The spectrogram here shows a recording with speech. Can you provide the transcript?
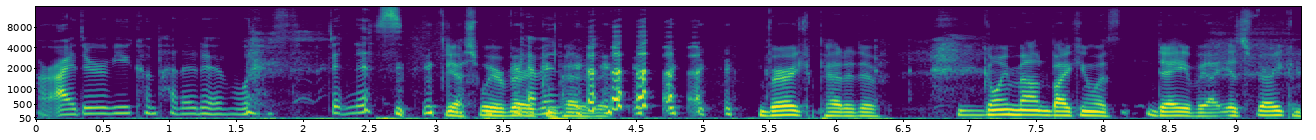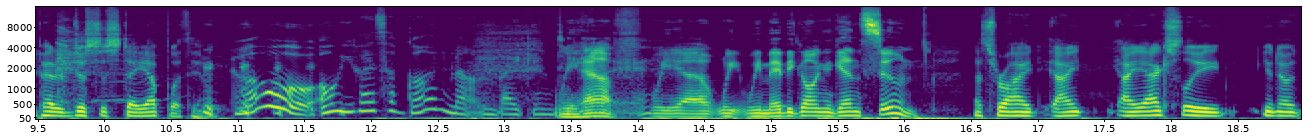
Are either of you competitive with fitness? Yes, we are very Kevin. competitive. very competitive. Going mountain biking with Dave, uh, it's very competitive just to stay up with him. oh, oh, you guys have gone mountain biking together. We have. We uh, we we may be going again soon. That's right. I I actually, you know,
